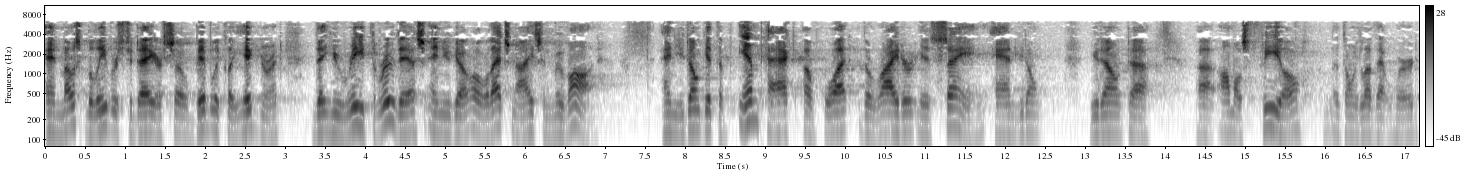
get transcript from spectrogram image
and most believers today are so biblically ignorant that you read through this and you go, oh, well, that's nice and move on. And you don't get the impact of what the writer is saying and you don't, you don't, uh, uh, almost feel, don't we love that word,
